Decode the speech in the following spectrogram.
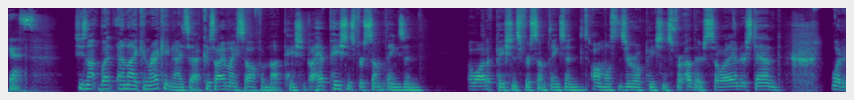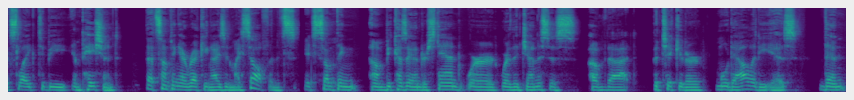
Yes. She's not, but and I can recognize that because I myself am not patient. I have patience for some things and a lot of patience for some things and almost zero patience for others. So I understand what it's like to be impatient. That's something I recognize in myself, and it's it's something um, because I understand where where the genesis of that particular modality is. Then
